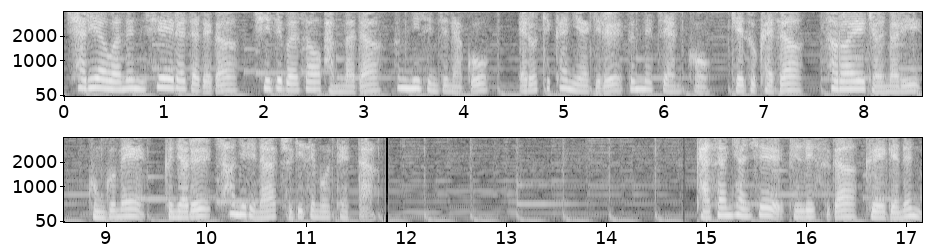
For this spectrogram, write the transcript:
샤리아 왕은 시에라자데가 시집와서 밤마다 흥미진진하고 에로틱한 이야기를 끝맺지 않고 계속하자 설화의 결말이 궁금해 그녀를 천일이나 죽이지 못했다. 가상현실 빌리스가 그에게는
